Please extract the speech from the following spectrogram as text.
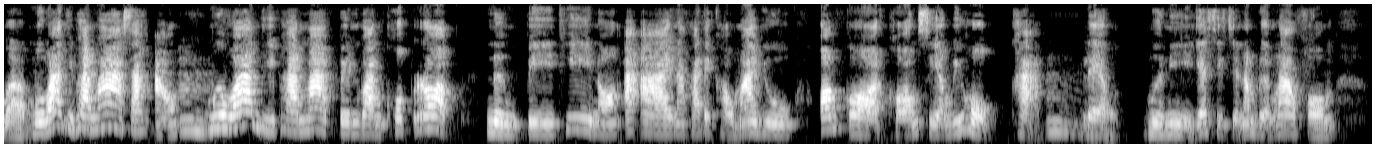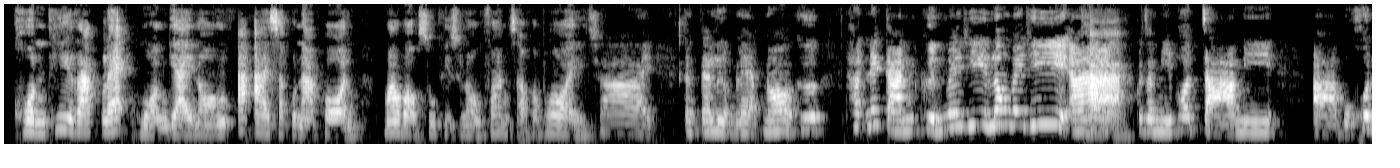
เอ่อมือว่านที่ผ่านมาซะเอาอืมเมื่อว่านที่ผ่านมาเป็นวันครบรอบหนึ่งปีที่น้องอาอายนะคะ ได้เข้ามาอยู่อ้อมกอดของเสียงวิหกค่ะอืมแล้วมือนี้แยสิจะนำเรื่องเล่าวของคนที่รักและห่วงใยน้องอาอายสกุณาพรมาบอกสู่พี่สนองฟังสาวคำพ่อย ใช่ตั้งแต่เริ่มแรกเนาะก็คือถ้าในการขึ้นเวทีลงเวทีอ่าค่ะก็จะมีพ่อจ๋ามีอ่าบุคคล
